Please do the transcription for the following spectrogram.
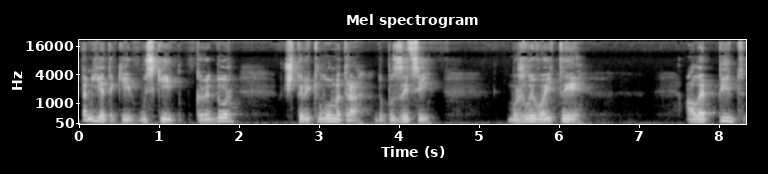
там є такий вузький коридор в 4 кілометра до позицій. Можливо йти, але під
